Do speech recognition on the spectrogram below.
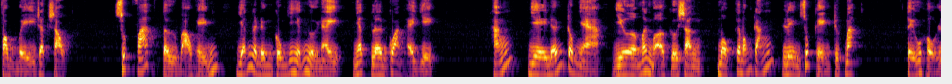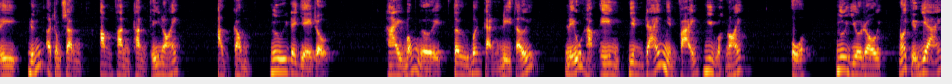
phòng bị rất sâu. Xuất phát từ bảo hiểm, vẫn là đừng cùng với những người này nhắc lên quan hệ gì. Hắn về đến trong nhà, vừa mới mở cửa sân, một cái bóng trắng liền xuất hiện trước mắt. Tiểu Hồ Ly đứng ở trong sân, âm thanh thanh thúy nói, Ân công, ngươi đã về rồi. Hai bóng người từ bên cạnh đi tới, Liễu Hàm Yên nhìn trái nhìn phải nghi hoặc nói, Ủa, ngươi vừa rồi nói chuyện với ai?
